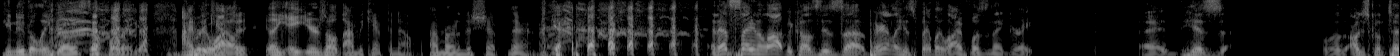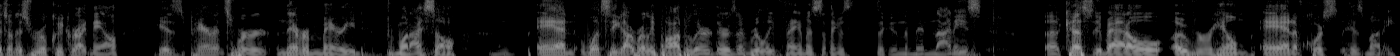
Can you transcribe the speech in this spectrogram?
he knew the lingo and stuff already. I'm the wild. captain. Like eight years old, I'm the captain now. I'm running the ship. There. and that's saying a lot because his uh, apparently his family life wasn't that great. Uh, his, I'm just going to touch on this real quick right now. His parents were never married, from what I saw. Mm. And once he got really popular, there was a really famous, I think it was like in the mid '90s, uh, custody battle over him and, of course, his money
